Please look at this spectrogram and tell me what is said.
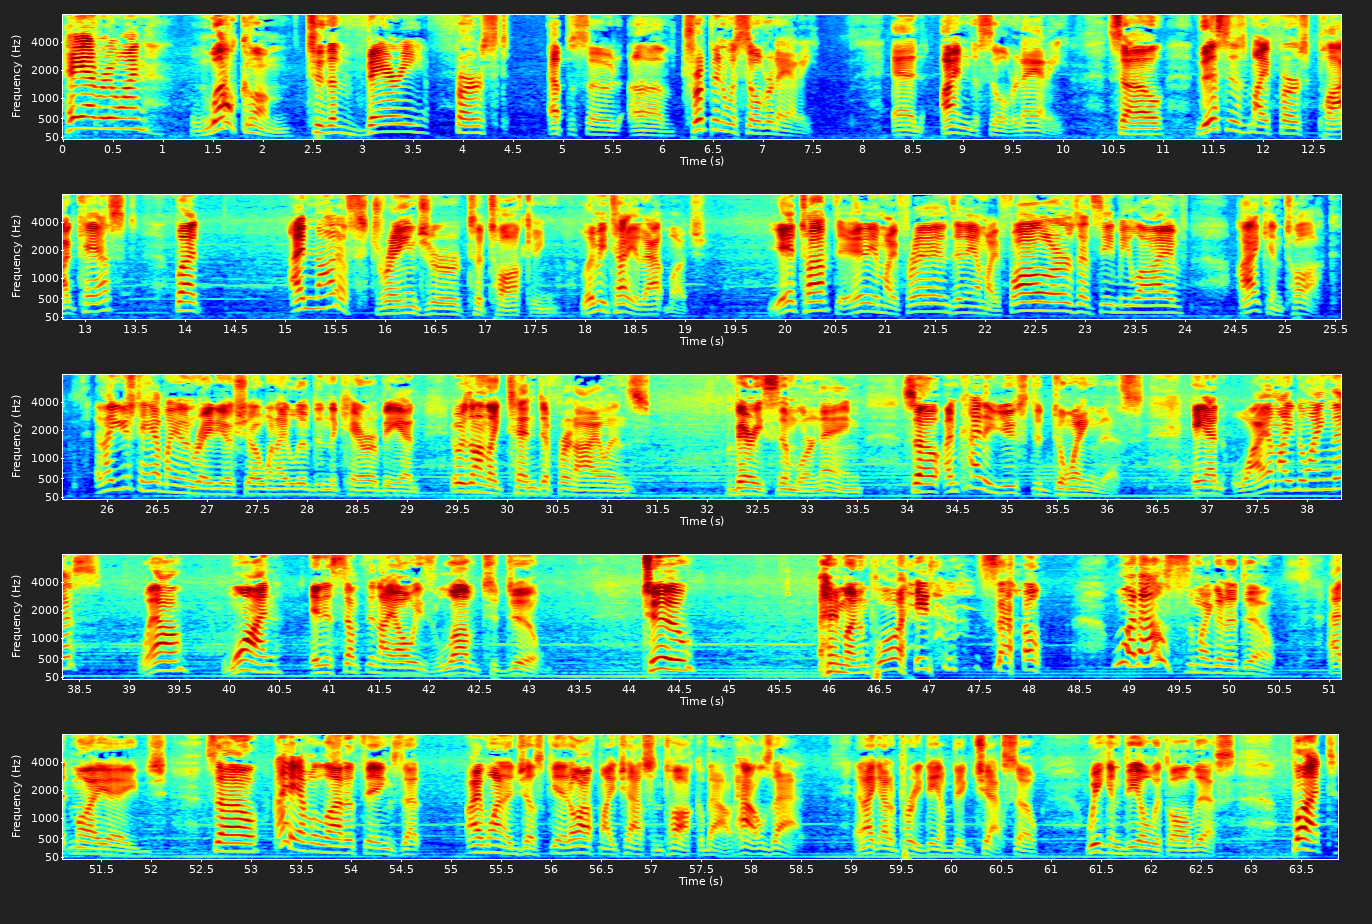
Hey everyone, welcome to the very first episode of Trippin' with Silver Daddy. And I'm the Silver Daddy. So, this is my first podcast, but I'm not a stranger to talking. Let me tell you that much. You talk to any of my friends, any of my followers that see me live, I can talk. And I used to have my own radio show when I lived in the Caribbean. It was on like 10 different islands, very similar name. So I'm kind of used to doing this. And why am I doing this? Well, one, it is something I always loved to do. Two, I'm unemployed. so what else am I going to do at my age? So I have a lot of things that I want to just get off my chest and talk about. How's that? And I got a pretty damn big chest, so we can deal with all this. But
